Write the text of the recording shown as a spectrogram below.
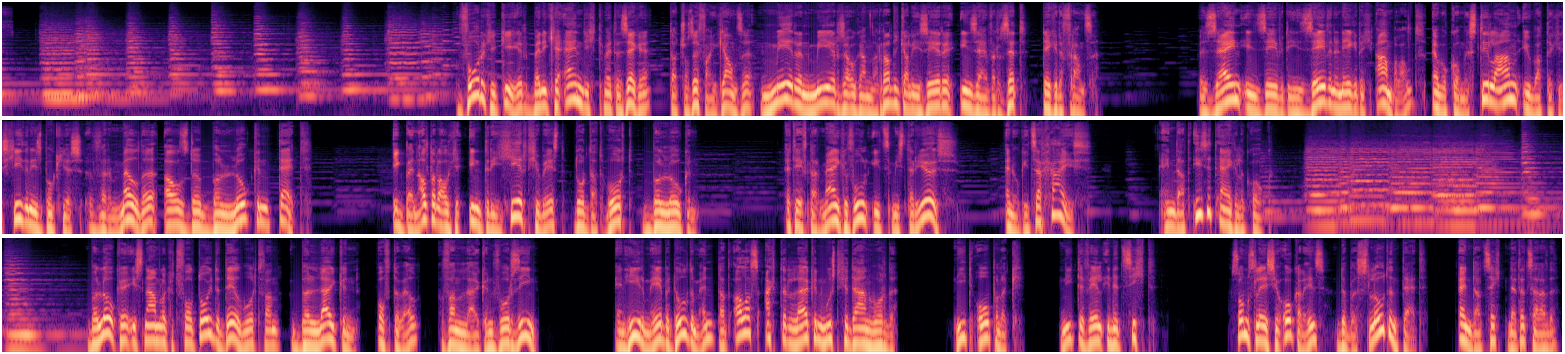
Vorige keer ben ik geëindigd met te zeggen dat Joseph van Ganzen meer en meer zou gaan radicaliseren in zijn verzet tegen de Fransen. We zijn in 1797 aanbeland en we komen stilaan in wat de geschiedenisboekjes vermelden als de beloken tijd. Ik ben altijd al geïntrigeerd geweest door dat woord beloken. Het heeft naar mijn gevoel iets mysterieus en ook iets archaïs. En dat is het eigenlijk ook. Beloken is namelijk het voltooide deelwoord van beluiken, oftewel van luiken voorzien. En hiermee bedoelde men dat alles achter luiken moest gedaan worden. Niet openlijk, niet te veel in het zicht. Soms lees je ook al eens de besloten tijd, en dat zegt net hetzelfde.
